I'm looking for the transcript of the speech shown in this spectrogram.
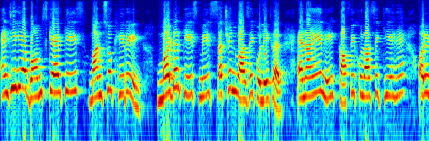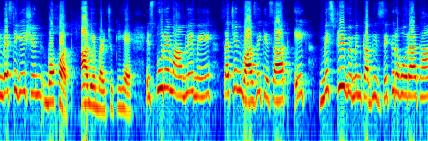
Antilia bomb scare case, Mansukh Hiren, murder case में सचिन वाजे को लेकर एनआईए ने काफ़ी खुलासे किए हैं और इन्वेस्टिगेशन बहुत आगे बढ़ चुकी है। इस पूरे मामले में सचिन वाजे के साथ एक मिस्ट्री वुमेन का भी ज़िक्र हो रहा था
